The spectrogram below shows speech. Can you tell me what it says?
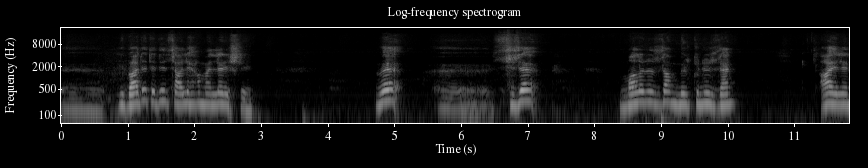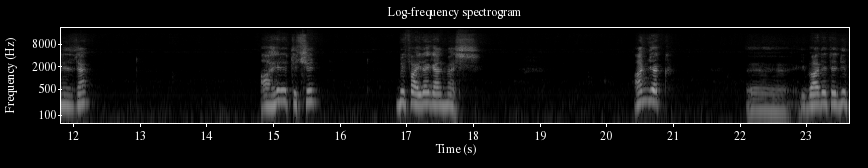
e, ibadet edin, salih ameller işleyin. Ve e, size malınızdan, mülkünüzden, ailenizden ahiret için bir fayda gelmez. Ancak e, ibadet edip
